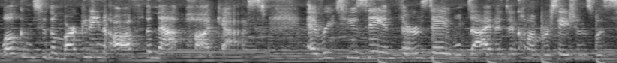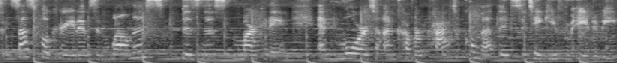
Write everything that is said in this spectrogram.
Welcome to the Marketing Off the Mat podcast. Every Tuesday and Thursday, we'll dive into conversations with successful creatives in wellness, business, marketing, and more to uncover practical methods to take you from A to B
